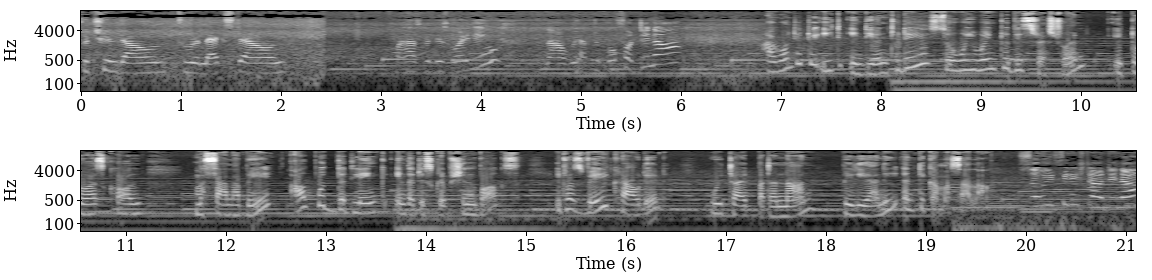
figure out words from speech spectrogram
to chill down, to relax down. My husband is waiting. Now we have to go for dinner. I wanted to eat Indian today, so we went to this restaurant. It was called Masala Bay. I'll put the link in the description box. It was very crowded. We tried butter naan, biryani, and tikka masala. So we finished our dinner.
